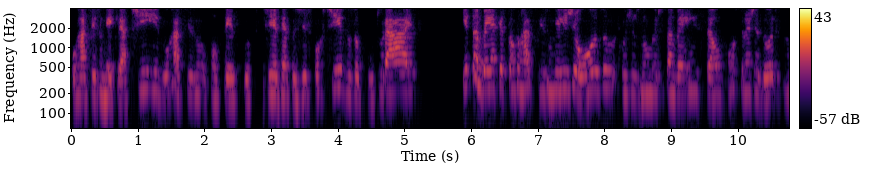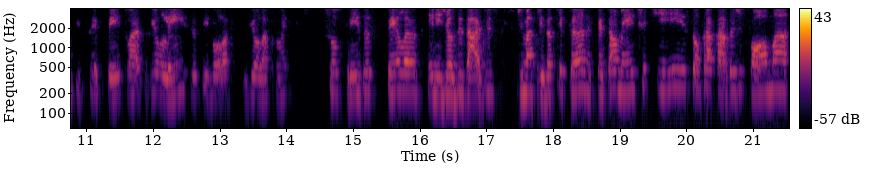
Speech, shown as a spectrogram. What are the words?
o racismo recreativo, o racismo no contexto de eventos desportivos ou culturais, e também a questão do racismo religioso, cujos números também são constrangedores no que diz respeito às violências e violações sofridas pelas religiosidades de matriz africana, especialmente, que são tratadas de forma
